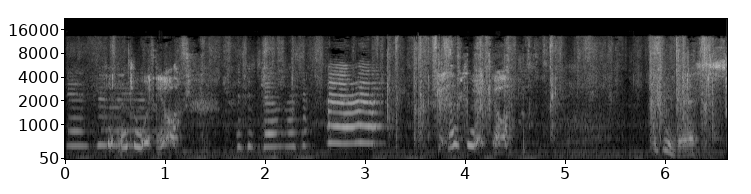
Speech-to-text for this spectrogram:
Get into it, y'all. Get into it, y'all. I'll do this.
